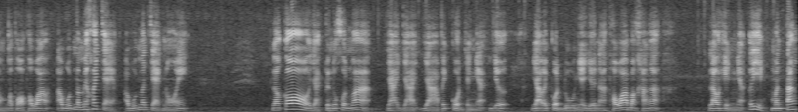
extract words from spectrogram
สองก็พอเพราะว่าอาวุธมันไม่ค่อยแจก อาวุธมันแจกน้อย แล้วก็อยากเตือนทุกคนว่าอย่าอย่าอย่าไปกดอย่างเงี้ย เยอะ อย่าไปกดดูเงี้ยเยอะนะ เพราะว่าบางครั้งอะเราเห็นเงี้ย เอ้ย มันตั้ง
